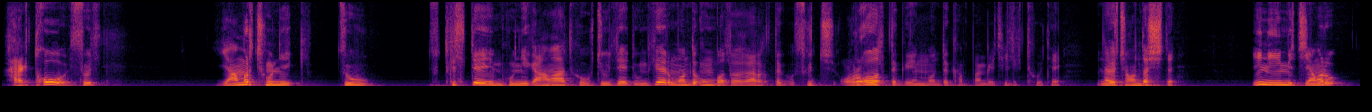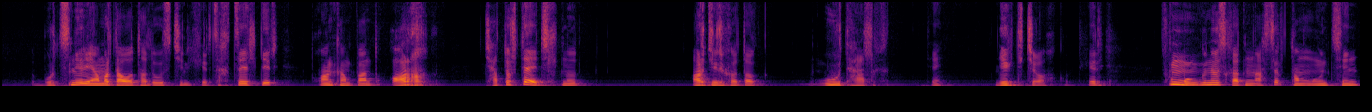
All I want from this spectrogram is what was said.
харагдах уу? Эсвэл ямар ч хүнийг зөв зүтгэлтэй юм хүнийг аваад хөгжүүлээд үнэхээр мундаг хүн болгоо гаргадаг, өсгөж ургуулдаг юм мундаг компани гэж хэлэгдэх үү те. Энэ хоёр ч ондоо штэ. Энэ имиж ямар бүрдснээр ямар давуу тал үүсэж ийн гэхээр зах зээл дээр тухайн компанид орох чадвартай ажилтнууд орж ирэх одоо үе таалах тий нэгдэж байгаа байхгүй. Тэгэхээр зөвхөн мөнгнөөс гадна асар том үнц нь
